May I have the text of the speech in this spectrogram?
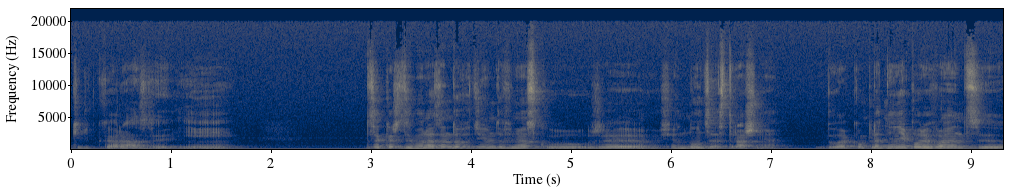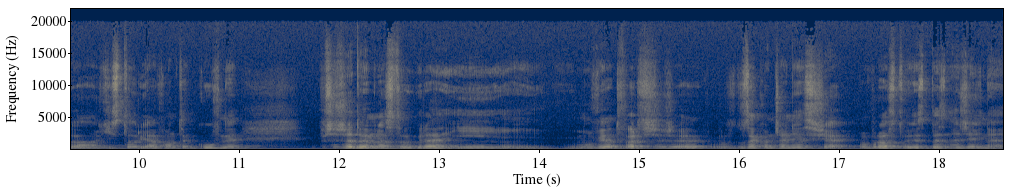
kilka razy i za każdym razem dochodziłem do wniosku, że się nudzę strasznie. Była kompletnie nieporywająca historia, wątek główny. Przeszedłem raz tą grę i mówię otwarcie, że zakończenie jest się. Po prostu jest beznadziejne.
